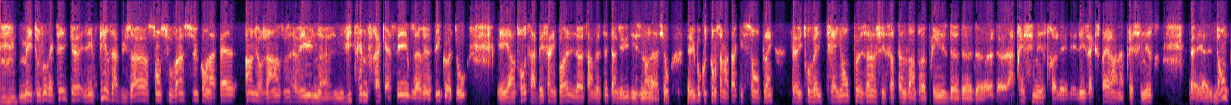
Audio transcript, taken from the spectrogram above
Mm-hmm. Mais toujours est-il que les pires abuseurs sont souvent ceux qu'on appelle en urgence, vous avez eu une, vitrine fracassée, vous avez un dégât. Et entre autres, à Baie-Saint-Paul, là, semble-t-il, quand il y a eu des inondations, il y a eu beaucoup de consommateurs qui se sont plaints qu'ils trouvaient le crayon pesant chez certaines entreprises de, de, de, après-sinistre, les, experts en après-sinistre. Euh, donc,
